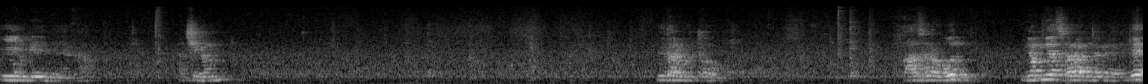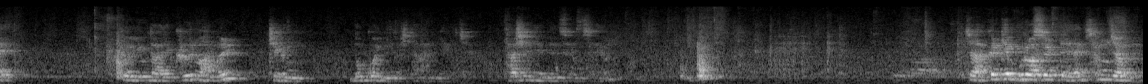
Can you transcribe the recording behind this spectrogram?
이 느헤미야가 지금 유다로부터 아사로 온 몇몇 사람들에게 그 유다의 근황을 지금 묻고 있는 것이다 하는 얘기죠. 다시 내면서 보세요. 자, 그렇게 물었을 때 3절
